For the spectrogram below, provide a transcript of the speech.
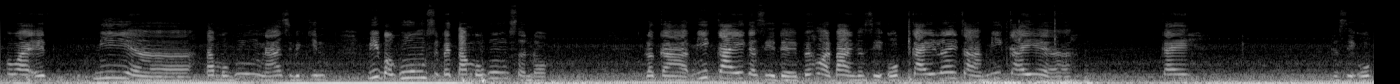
เพราะว่าเอ็ดมีเอ่อตำบกฮุ่งนะสิไปกิน มีบกฮุ่งสิไปตำบกฮุ่งสนดอก แล้วก็มีไก่กับสีเดไปหอดบ้านกับสีอบไก่เลยจ้ะมีไก่เอ่อไก่กับสีอบ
